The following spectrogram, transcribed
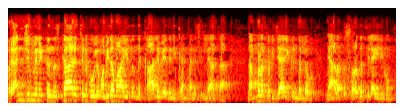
ഒരഞ്ചു മിനിറ്റ് നിസ്കാരത്തിന് പോലും അമിതമായി നിന്ന് കാലുവേദനിക്കാൻ മനസ്സില്ലാത്ത നമ്മളൊക്കെ വിചാരിക്കണ്ടല്ലോ ഞാളൊക്കെ സ്വർഗത്തിലായിരിക്കും.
